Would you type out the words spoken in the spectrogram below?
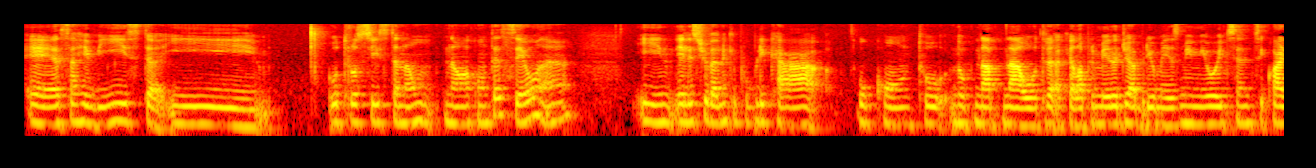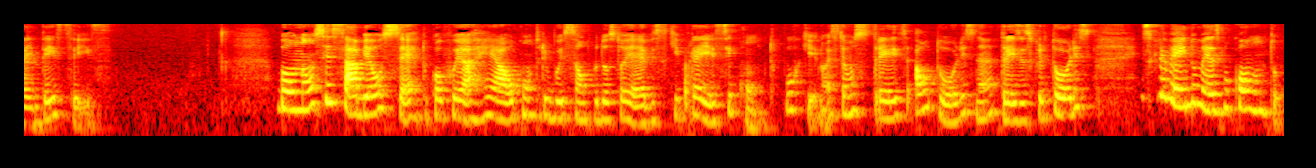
é, essa revista e o trocista não, não aconteceu, né? E eles tiveram que publicar o conto no, na, na outra, aquela primeira de abril mesmo, em 1846. Bom, não se sabe ao certo qual foi a real contribuição para Dostoiévski para esse conto. Por quê? Nós temos três autores, né? Três escritores escrevendo o mesmo conto.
